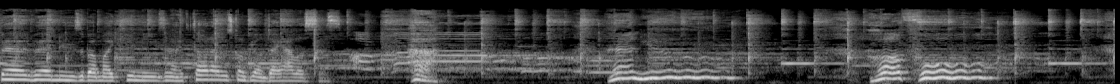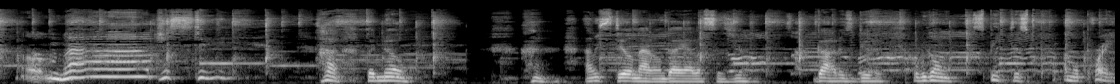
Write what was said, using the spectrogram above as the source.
bad, bad news about my kidneys, and I thought I was to be on dialysis. Ha! And you are full of majesty. Ha! But no, I'm still not on dialysis, yo. God is good. But we're to speak this, I'm to pray.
